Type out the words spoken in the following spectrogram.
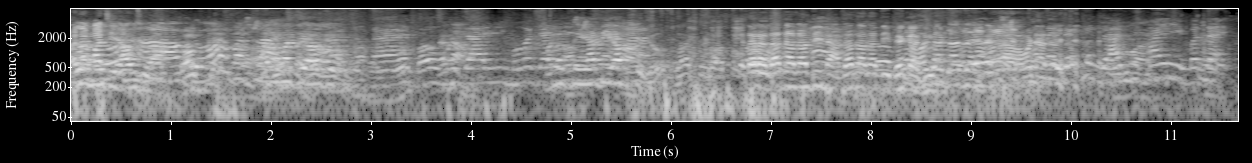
ભલે માજી આવજો હા માજી આવજો. દાદા દાદી ના. દાદા દાદી ભેગા વડા દાદા.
